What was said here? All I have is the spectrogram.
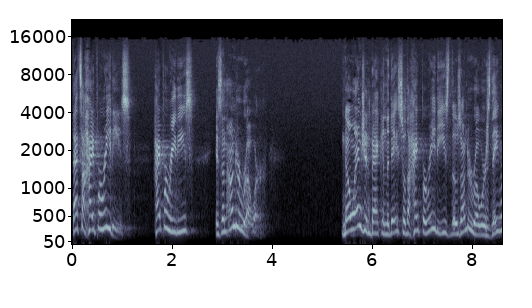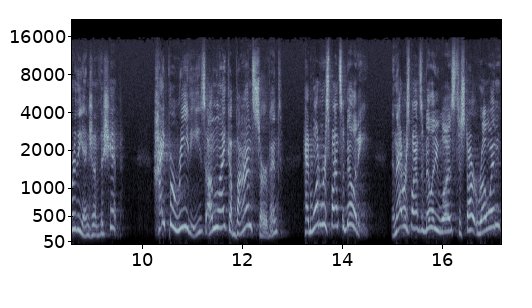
That's a hyperetes. Hyperetes is an under rower. No engine back in the day, so the hyperetes, those under rowers, they were the engine of the ship. Hyperetes, unlike a bondservant, had one responsibility, and that responsibility was to start rowing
